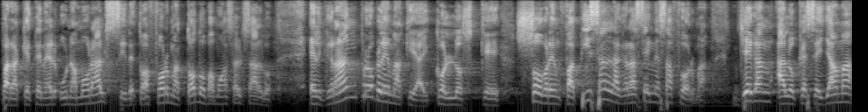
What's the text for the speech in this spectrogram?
¿Para qué tener una moral? Si de todas formas todos vamos a ser salvos. El gran problema que hay con los que sobreenfatizan la gracia en esa forma, llegan a lo que se llama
